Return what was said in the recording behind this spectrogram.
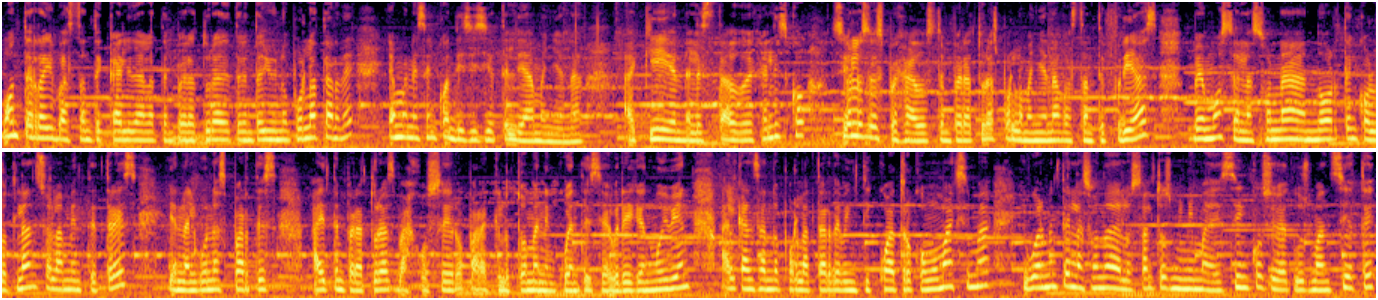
Monterrey bastante cálida la temperatura de 31 por la tarde y amanecen con 17 el día de mañana. Aquí en el estado de Jalisco, cielos despejados, temperaturas por la mañana bastante frías. Vemos en la zona norte, en Colotlán, solamente 3 y en algunas partes hay temperaturas bajo cero para que lo tomen en cuenta y se abriguen muy bien, alcanzando por la tarde 24 como máxima. Igualmente en la zona de los Altos mínima de 5, Ciudad Guzmán 7,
